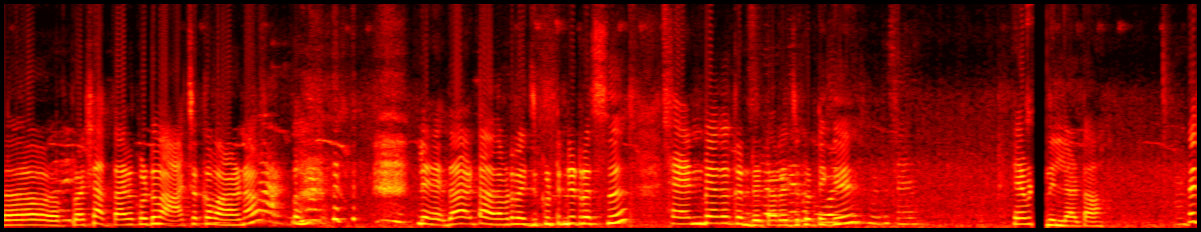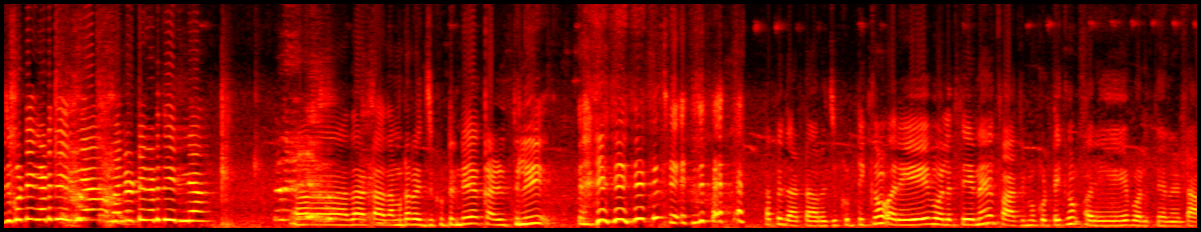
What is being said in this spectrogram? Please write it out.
ആ, പ്രാവശ്യം അത്താഴെ കൊണ്ട് വാച്ചൊക്കെ വേണം. അല്ലേ ഇതാ കേട്ടോ നമ്മുടെ റെജിക്കുട്ടിന്റെ ഡ്രസ്സ് ഹാൻഡ് ബാഗൊക്കെ ഉണ്ട് കേട്ടോ റെജിക്കുട്ടിക്ക് എവിടെ നിന്നില്ല കേട്ടോ റെജിക്കുട്ടി ഇങ്ങോട്ട് തിരിഞ്ഞാ. മനുട്ടി ഇങ്ങോട്ട് അതാട്ടാ നമ്മുടെ റജിക്കുട്ടിന്റെ കഴുത്തിൽ അപ്പം ഇതാട്ടോ റജിക്കുട്ടിക്കും ഒരേപോലത്തേന് ഫാത്തിമക്കുട്ടിക്കും ഒരേപോലത്തേന് കേട്ടോ.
